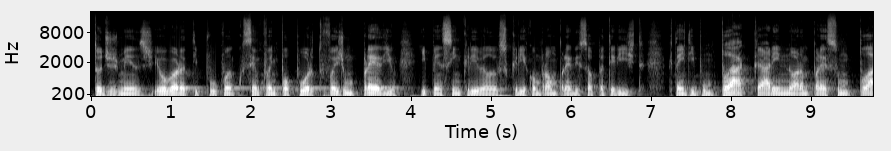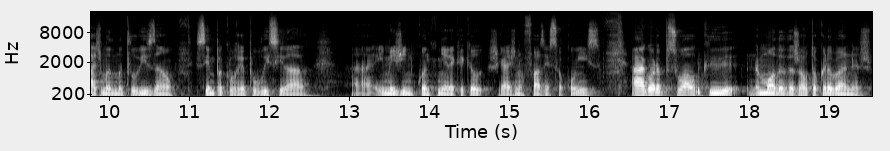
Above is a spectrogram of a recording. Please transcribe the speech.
todos os meses. Eu agora, tipo, sempre que venho para o Porto, vejo um prédio e penso incrível. Eu queria comprar um prédio só para ter isto, que tem tipo um placar enorme, parece um plasma de uma televisão, sempre a correr publicidade. Ah, imagino quanto dinheiro é que aqueles gajos não fazem só com isso. Há agora pessoal que, na moda das autocaravanas,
